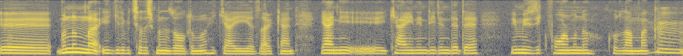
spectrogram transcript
ee, bununla ilgili bir çalışmanız oldu mu hikayeyi yazarken? Yani e, hikayenin dilinde de bir müzik formunu kullanmak hmm.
